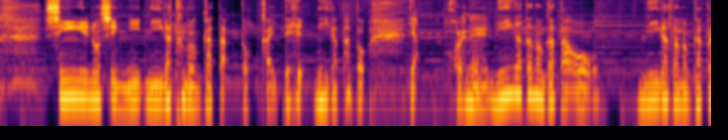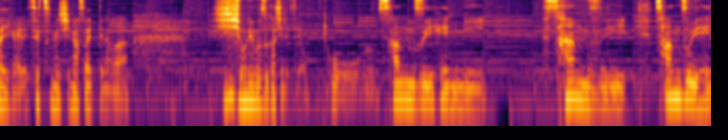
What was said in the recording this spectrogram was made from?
新入りの新に新潟のガタと書いて新潟と。いやこれね新潟のガタを新潟のガタ以外で説明しなさいってのは非常に難しいですよ。こう、三髄辺に、三髄、三髄辺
